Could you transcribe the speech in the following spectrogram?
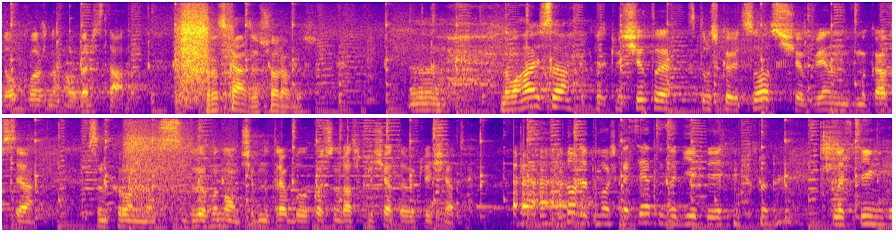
до кожного верстату. Розказуй, що робиш. Намагаюся підключити стружковідсос, щоб він вмикався синхронно з двигуном, щоб не треба було кожен раз включати і виключати. Тоже ти можеш касети задіти, пластинку.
